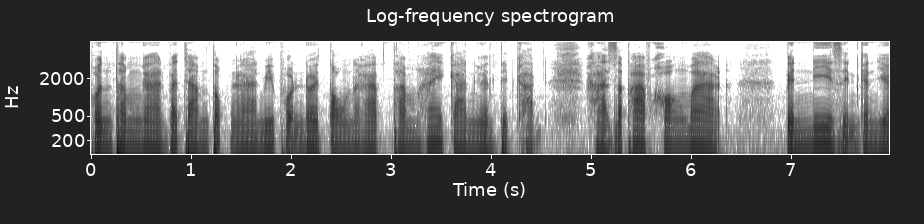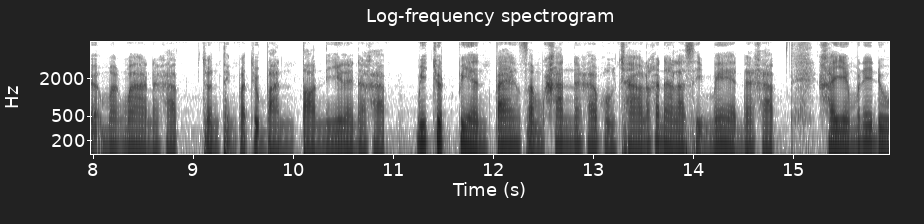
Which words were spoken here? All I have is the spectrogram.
คนทำงานประจำตกงานมีผลโดยตรงนะครับทำให้การเงินติดขัด ขาดสภาพคล่องมาก เป็นหนี้สินกันเยอะมากๆนะครับ จนถึงปัจจุบันตอนนี้เลยนะครับ มีจุดเปลี่ยนแปลงสำคัญนะครับของชาวลัคนาราศีเมษนะครับ ใครยังไม่ได้ดู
